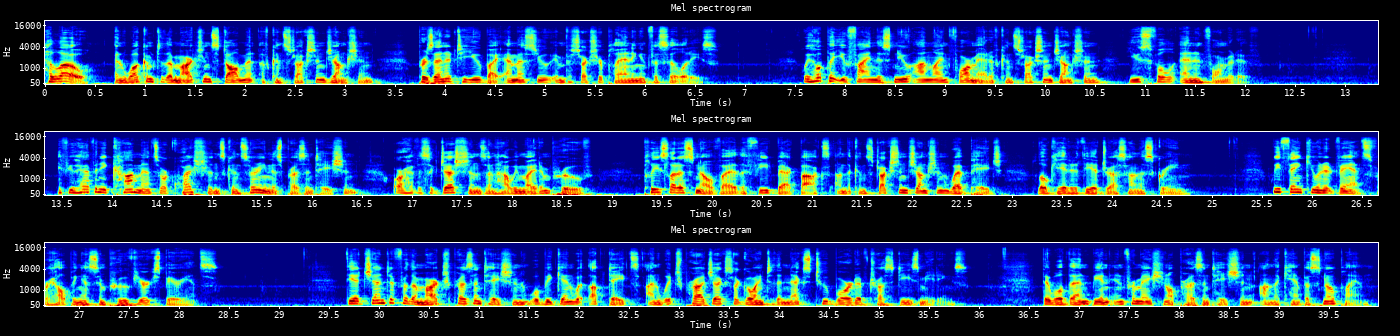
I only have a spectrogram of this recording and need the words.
Hello, and welcome to the March installment of Construction Junction, presented to you by MSU Infrastructure Planning and Facilities. We hope that you find this new online format of Construction Junction useful and informative. If you have any comments or questions concerning this presentation, or have suggestions on how we might improve, please let us know via the feedback box on the Construction Junction webpage located at the address on the screen. We thank you in advance for helping us improve your experience. The agenda for the March presentation will begin with updates on which projects are going to the next two Board of Trustees meetings. There will then be an informational presentation on the campus snow plan.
